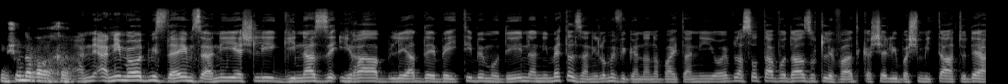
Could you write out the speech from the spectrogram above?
עם שום דבר אחר. אני, אני מאוד מזדהה עם זה, אני, יש לי גינה זעירה ליד אה, ביתי במודיעין, אני מת על זה, אני לא מביא גנן הביתה, אני אוהב לעשות את העבודה הזאת לבד, קשה לי בשמיטה, אתה יודע,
